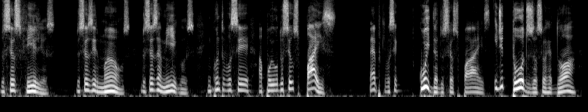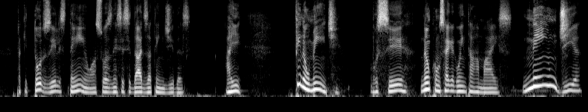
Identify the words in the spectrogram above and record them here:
dos seus filhos, dos seus irmãos, dos seus amigos, enquanto você apoiou dos seus pais, né? porque você cuida dos seus pais e de todos ao seu redor, para que todos eles tenham as suas necessidades atendidas. Aí, finalmente, você não consegue aguentar mais nem um dia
